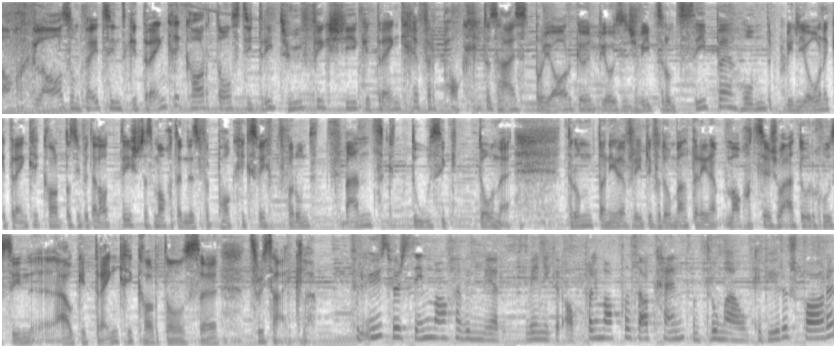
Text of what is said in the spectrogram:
nach Glas und PET sind Getränkekartons die dritthäufigste Getränkeverpackung. Das heisst, pro Jahr gehen bei uns in der Schweiz rund 700 Millionen Getränkekartons über den Lattisch. Das macht dann ein Verpackungsgewicht von rund 20.000 Tonnen. Darum, Daniela Friedli von der Umweltarena, macht es ja schon auch durchaus Sinn, äh, auch Getränkekartons äh, zu recyceln. Für uns würde es Sinn machen, weil wir weniger Apfel im Apfelsack haben und darum auch Gebühren sparen.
